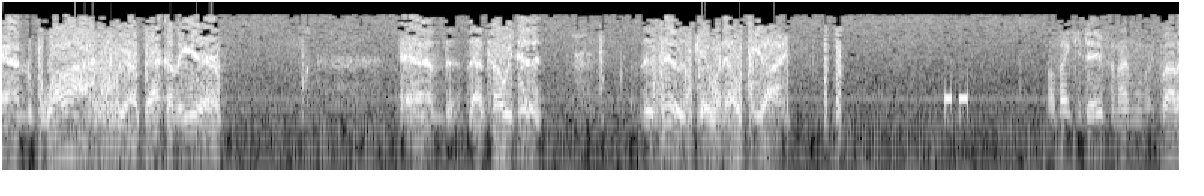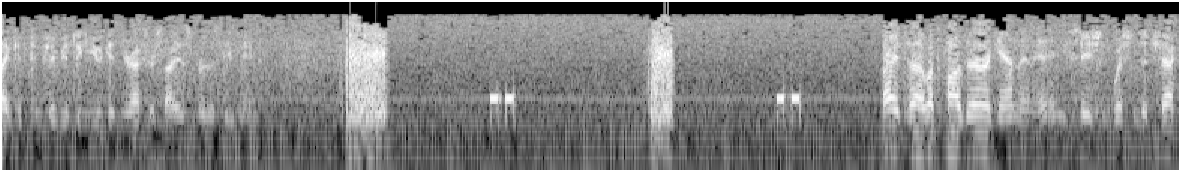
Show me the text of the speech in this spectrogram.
And voila, we are back on the air. And that's how we did it. This is K1LPI. Well, thank you, Dave, and I'm glad I could contribute to you getting your exercise for this evening. All right, uh, let's pause there again. And any station wishing to check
